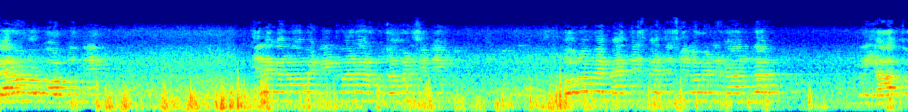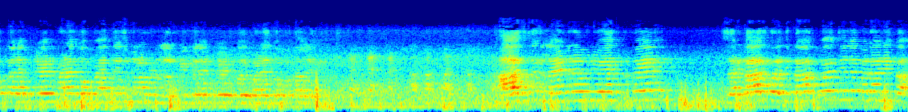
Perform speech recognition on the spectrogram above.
बैरोड और कोटपुतली ज़िले का नाम है डीडवाना और कुचामन सिटी दोनों में 35-35 किलोमीटर का अंतर तो या तो कलेक्ट्रेट बने तो 35 किलोमीटर लंबी कलेक्ट्रेट कोई बने तो पता लगे आज तक लैंड रेवेन्यू एक्ट में सरकार को अधिकार तो है ज़िले बनाने का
